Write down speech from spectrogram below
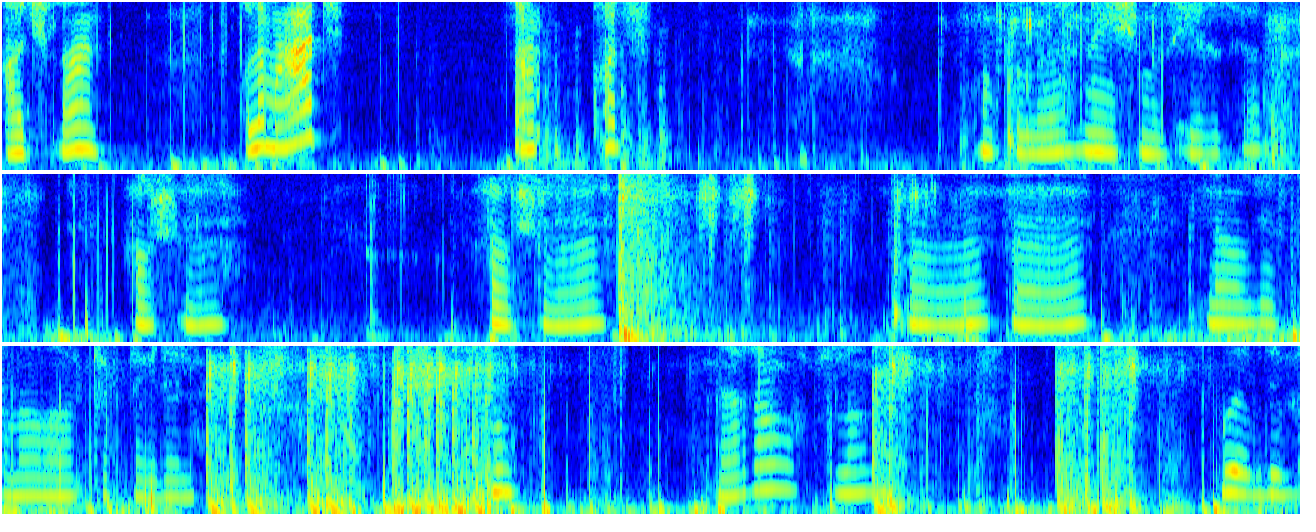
aç lan. Oğlum aç. Lan aç. Pompalı ne işimize yarayacak? Al şunu. Al şunu. Hı, hı. Ne alacaksan al artık da gidelim. Nereden vurdu lan? Bu evde bir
